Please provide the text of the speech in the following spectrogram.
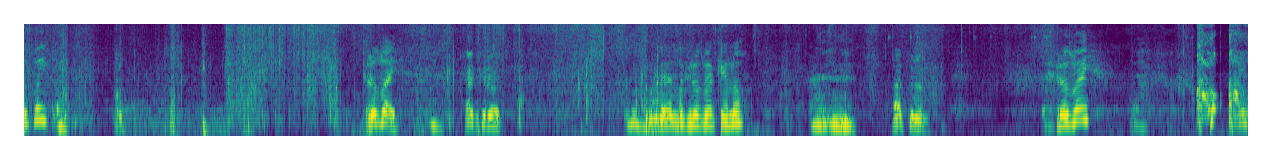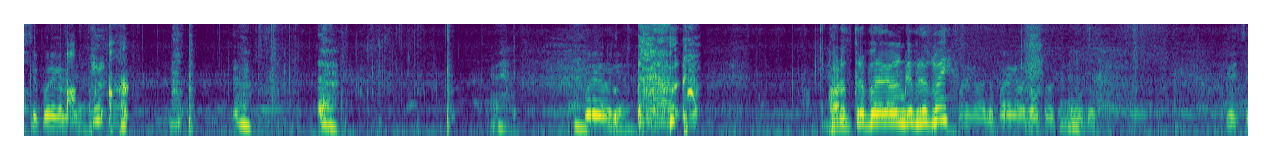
ফিরোজ ভাই? ফিরোজ ভাই? হ্যাঁ ফিরোজ। দেখেন তো ফিরোজ ভাই কি হলো? হ্যাঁ ফিরোজ। ফিরোজ ভাই? পড়ে গেল? পড়ে গেল হঠাৎ করে পড়ে গেলেন কে ফিরোজ ভাই? পড়ে গেল পড়ে গেল এখান থেকে উঠো। কি হচ্ছে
